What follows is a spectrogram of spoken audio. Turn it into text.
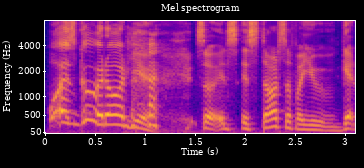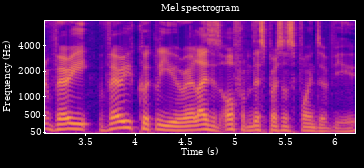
what is going on here? so it's it starts off and you get very very quickly you realize it's all from this person's point of view.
